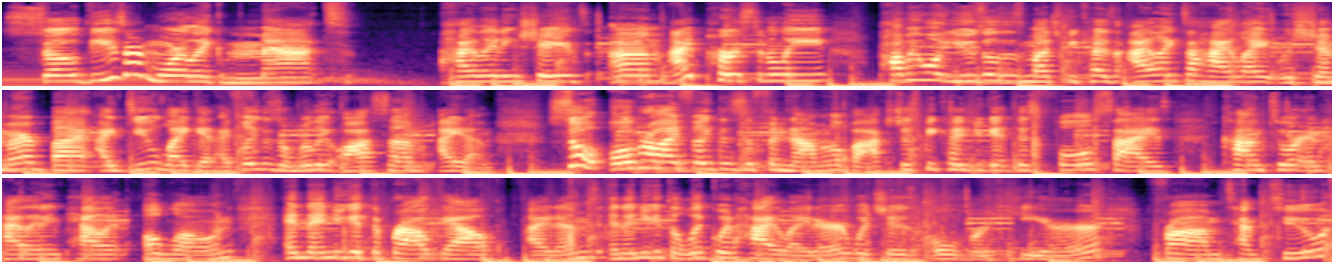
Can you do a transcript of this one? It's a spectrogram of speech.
so these are more like matte highlighting shades. Um, I personally probably won't use those as much because I like to highlight with shimmer, but I do like it. I feel like this is a really awesome item. So overall, I feel like this is a phenomenal box just because you get this full size contour and highlighting palette alone. And then you get the Brow Gal items. And then you get the liquid highlighter, which is over here from Temptu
